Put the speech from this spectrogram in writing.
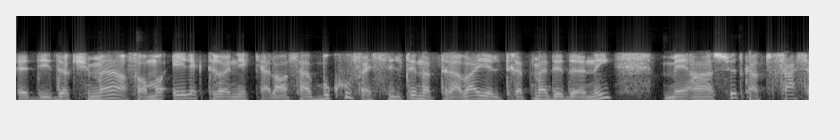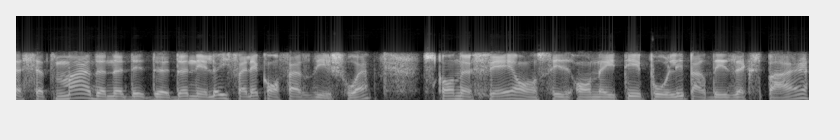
des documents en format électronique. Alors, ça a beaucoup facilité notre travail et le traitement des données, mais ensuite, quand face à cette mer de, données-là, il fallait qu'on fasse des choix. Ce qu'on a fait, on, on a été épaulé par des experts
